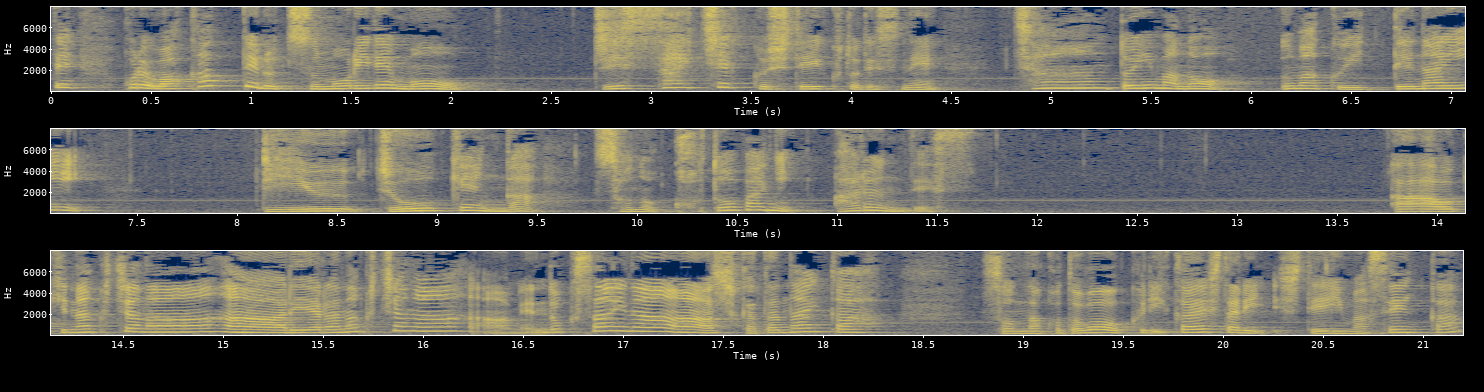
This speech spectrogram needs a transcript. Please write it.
で、これ分かってるつもりでも、実際チェックしていくとですね、ちゃんと今のうまくいってない理由、条件がその言葉にあるんです。ああ、起きなくちゃな。ああ、あれやらなくちゃな。ああ、めんどくさいな。仕方ないか。そんな言葉を繰り返したりしていませんか？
